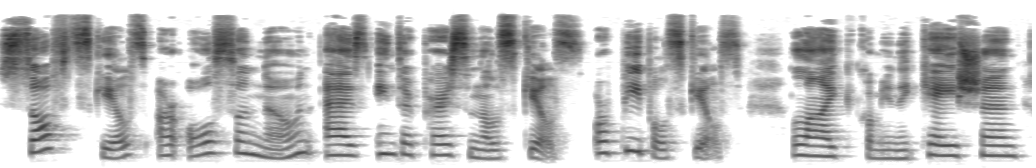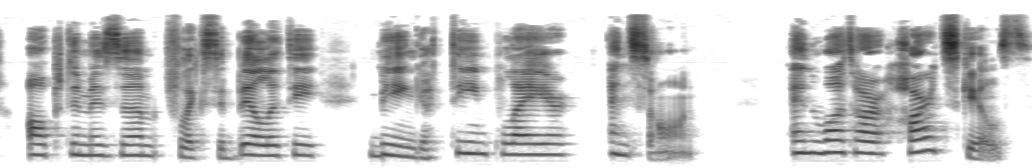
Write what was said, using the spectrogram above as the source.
Soft skills are also known as interpersonal skills or people skills, like communication, optimism, flexibility, being a team player, and so on. And what are hard skills?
